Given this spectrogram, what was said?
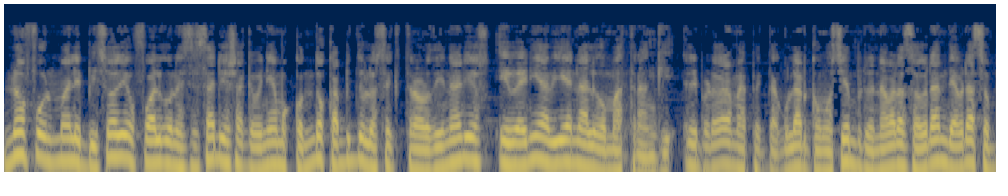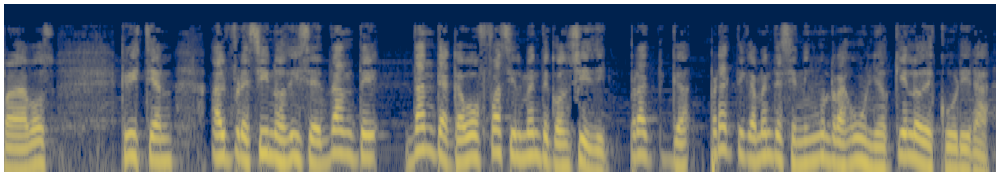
No fue un mal episodio, fue algo necesario ya que veníamos con dos capítulos extraordinarios y venía bien algo más tranqui. El programa espectacular como siempre, un abrazo grande, abrazo para vos, Cristian. Alfresi nos dice, Dante, Dante acabó fácilmente con Sidic, prácticamente sin ningún rasguño, ¿quién lo descubrirá?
